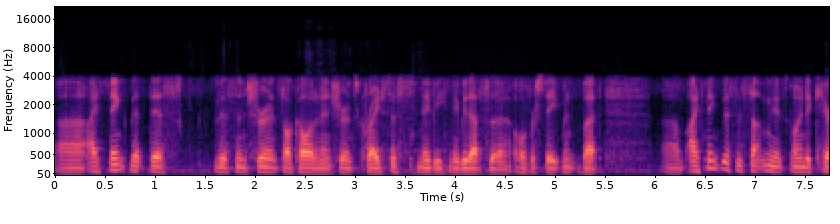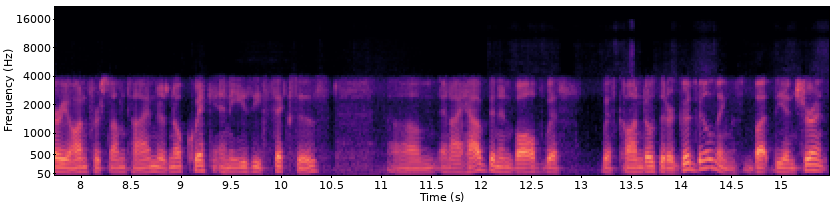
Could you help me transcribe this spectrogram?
Uh, I think that this this insurance, I'll call it an insurance crisis. Maybe maybe that's an overstatement, but um, I think this is something that's going to carry on for some time. There's no quick and easy fixes, um, and I have been involved with with condos that are good buildings, but the insurance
